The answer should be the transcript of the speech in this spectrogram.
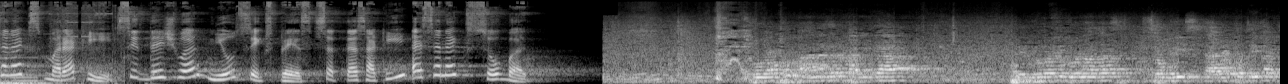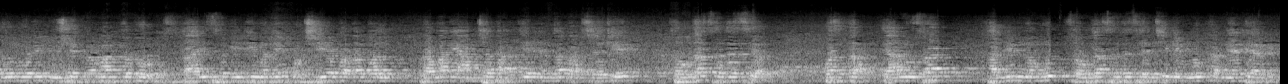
S N X Marathi Siddheshwar news express. सत्यासाठी एस एन एक्स सोबत. सोलापूर महानगरपालिका फेब्रुवारी दोन हजार सव्वीस कार्यपत्रिका दोन वरील विषय क्रमांक दोन. स्थायी समितीमध्ये पक्षीय पदाबल प्रमाणे आमच्या भारतीय जनता पक्षाचे चौदा सदस्य बसतात. त्यानुसार खालील नमूद चौदा सदस्यांची नेमणूक करण्यात यावी.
